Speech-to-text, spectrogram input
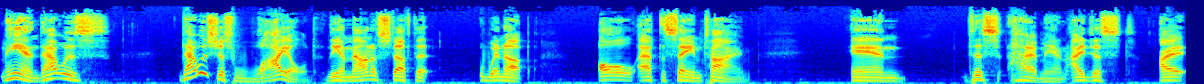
man that was that was just wild the amount of stuff that went up all at the same time. And this I man, I just I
